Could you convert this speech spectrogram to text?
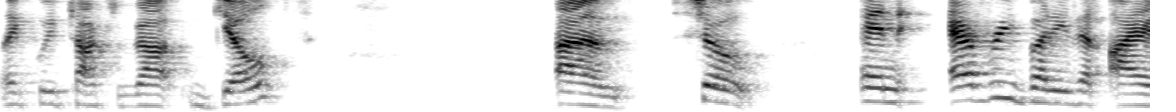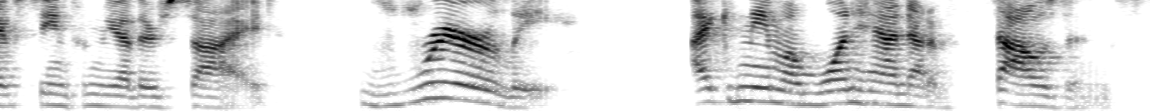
like we've talked about, guilt. Um, so and everybody that I have seen from the other side, rarely I can name on one hand out of thousands,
